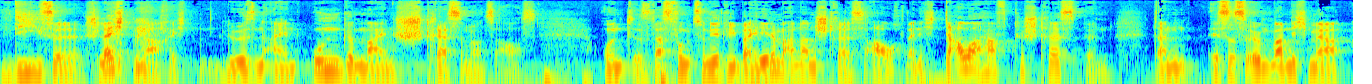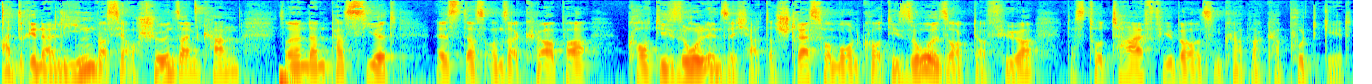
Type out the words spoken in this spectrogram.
diese schlechten Nachrichten lösen einen ungemeinen Stress in uns aus. Und das funktioniert wie bei jedem anderen Stress auch. Wenn ich dauerhaft gestresst bin, dann ist es irgendwann nicht mehr Adrenalin, was ja auch schön sein kann, sondern dann passiert es, dass unser Körper Cortisol in sich hat. Das Stresshormon Cortisol sorgt dafür, dass total viel bei uns im Körper kaputt geht.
